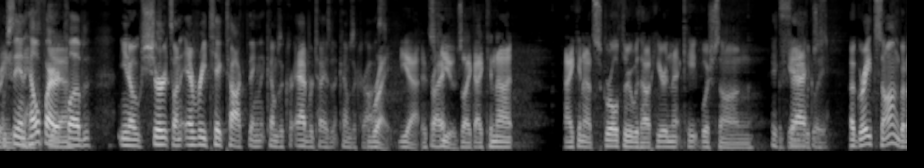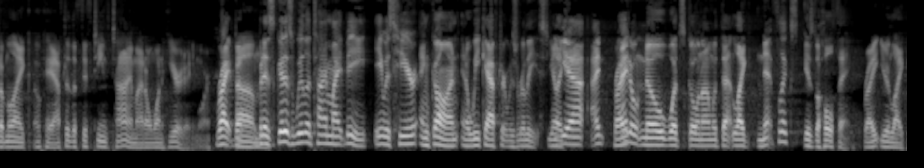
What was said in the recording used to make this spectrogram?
I'm seeing Things, Hellfire yeah. Club, you know, shirts on every TikTok thing that comes across, advertisement that comes across. Right. Yeah, it's Right? huge. Like I cannot I cannot scroll through without hearing that Kate Bush song. again, Exactly. is a great song, but I'm like, okay, after the 15th time, I don't want to hear it anymore. Right, but Um, but as good as Wheel of Time might be, it was here and gone in a week after it was released. You're like, yeah, I I don't know what's going on with that. Like Netflix is the whole thing, right? You're like,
